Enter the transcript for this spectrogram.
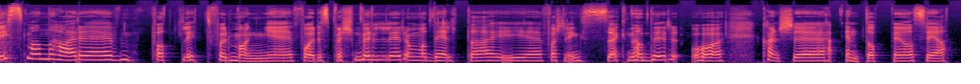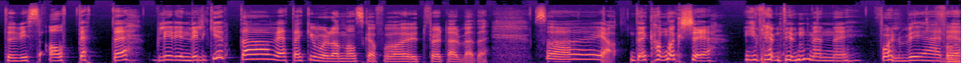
hvis man har eh, fått litt for mange forespørsler om å delta i eh, forskningssøknader, og kanskje endt opp med å se at hvis alt dette blir innvilget, da vet jeg ikke hvordan man skal få utført arbeidet. Så ja, det kan nok skje i fremtiden, men eh, foreløpig er det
